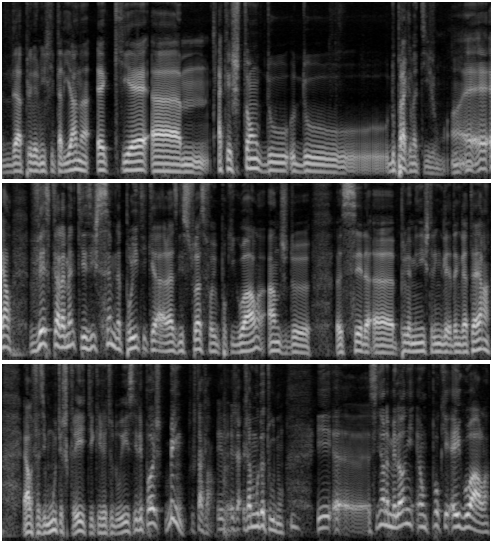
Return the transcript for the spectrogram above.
da primeira-ministra italiana é que é um, a questão do, do, do pragmatismo. É, é, vê-se claramente que existe sempre na política, aliás, isso foi um pouco igual, antes de eh, ser uh, primeira-ministra da Inglaterra, ela fazia muitas críticas e tudo isso, e depois, bim, tu estás lá, já, já muda tudo. E uh, a senhora Meloni é um pouco é igual.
